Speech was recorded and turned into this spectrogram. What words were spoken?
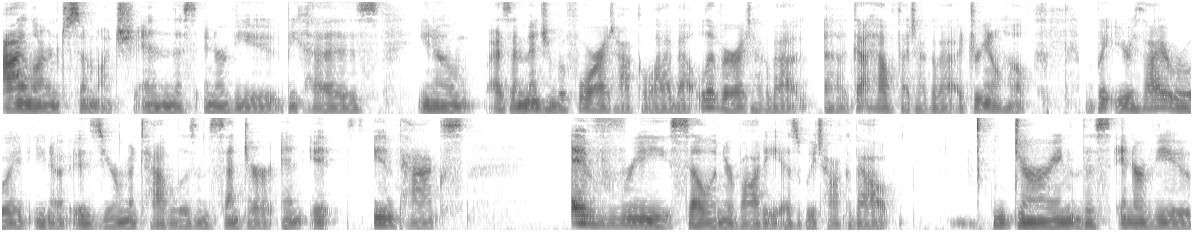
I learned so much in this interview because, you know, as I mentioned before, I talk a lot about liver, I talk about uh, gut health, I talk about adrenal health, but your thyroid, you know, is your metabolism center and it impacts every cell in your body, as we talk about during this interview.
